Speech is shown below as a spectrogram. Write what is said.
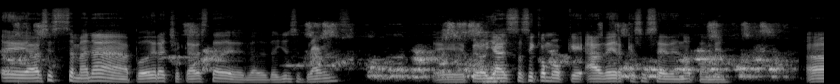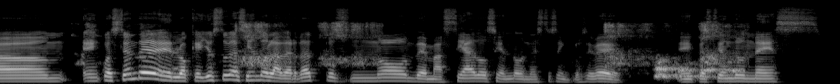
eh, a ver si esta semana puedo ir a checar esta de la de Dungeons and Dragons. Eh, pero ya es así como que a ver qué sucede, ¿no? También. en cuestión de lo que yo estuve haciendo, la verdad, pues no demasiado, siendo honestos, inclusive en cuestión de un mes.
